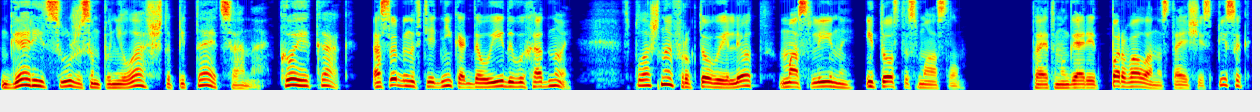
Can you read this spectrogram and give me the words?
Гарри с ужасом поняла, что питается она кое-как, особенно в те дни, когда у Иды выходной. Сплошной фруктовый лед, маслины и тосты с маслом. Поэтому Гарри порвала настоящий список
